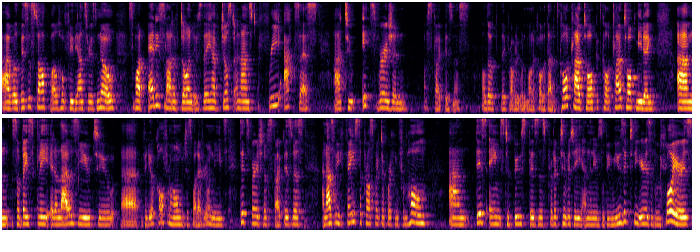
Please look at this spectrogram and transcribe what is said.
Uh, will business stop? Well, hopefully the answer is no. So what Etisalat have done is they have just announced free access uh, to its version of Skype Business. Although they probably wouldn't want to call it that. It's called Cloud Talk. It's called Cloud Talk Meeting. Um, so basically, it allows you to uh, video call from home, which is what everyone needs. It's its version of Skype Business. And as we face the prospect of working from home, um, this aims to boost business productivity, and the news will be music to the ears of employers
